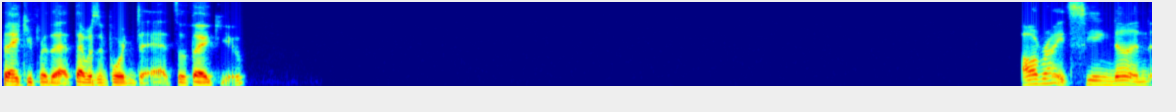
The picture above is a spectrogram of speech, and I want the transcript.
thank you for that. That was important to add. So thank you. All right, seeing none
